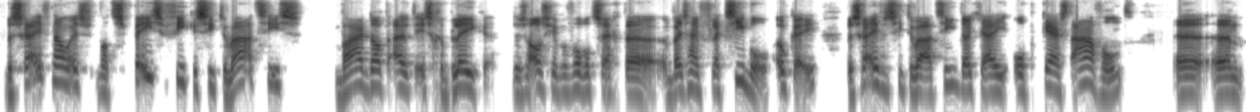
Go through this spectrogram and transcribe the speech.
beschrijf nou eens wat specifieke situaties waar dat uit is gebleken. Dus als je bijvoorbeeld zegt, wij zijn flexibel. Oké, beschrijf een situatie dat jij op kerstavond, um,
